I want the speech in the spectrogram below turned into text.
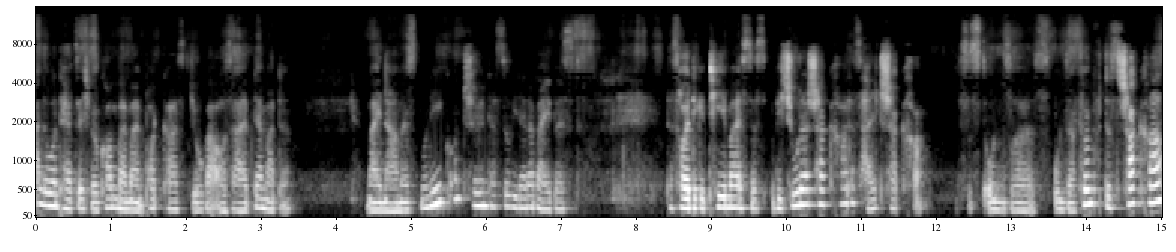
Hallo und herzlich willkommen bei meinem Podcast Yoga außerhalb der Matte. Mein Name ist Monique und schön, dass du wieder dabei bist. Das heutige Thema ist das Vishuddha Chakra, das Halschakra. Es ist unseres, unser fünftes Chakra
